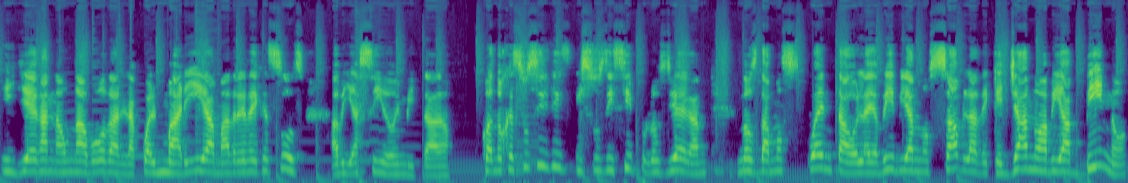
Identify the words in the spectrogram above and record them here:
y llegan a una boda en la cual María, madre de Jesús, había sido invitada. Cuando Jesús y, sus discípulos llegan, nos damos cuenta o la Biblia nos habla de que ya no había vino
